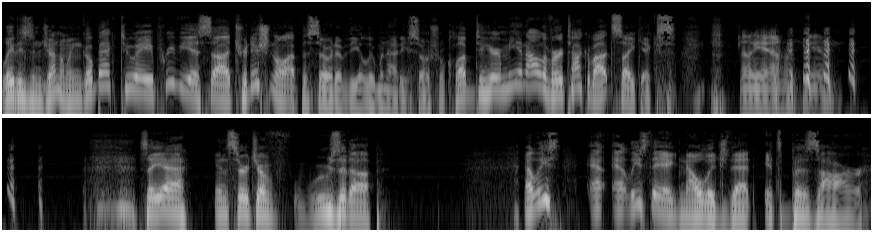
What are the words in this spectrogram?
Ladies and gentlemen, go back to a previous uh, traditional episode of the Illuminati Social Club to hear me and Oliver talk about psychics. oh yeah, yeah. So yeah, in search of woos it up. At least, at, at least they acknowledge that it's bizarre.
